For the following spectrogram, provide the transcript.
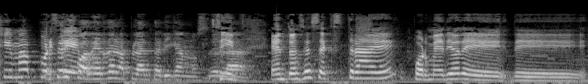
Gema, Es porque el poder de la planta, digamos. Sí, la- entonces se extrae por medio de, de,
